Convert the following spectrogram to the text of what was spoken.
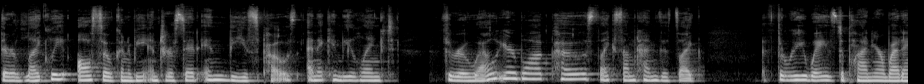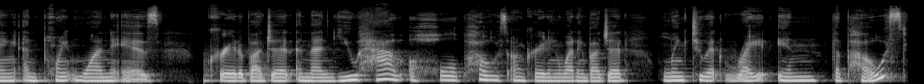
they're likely also going to be interested in these posts and it can be linked throughout your blog post. Like sometimes it's like three ways to plan your wedding, and point one is create a budget, and then you have a whole post on creating a wedding budget linked to it right in the post.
